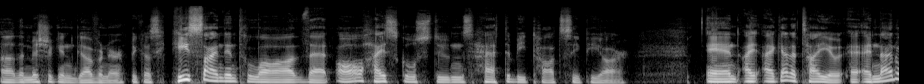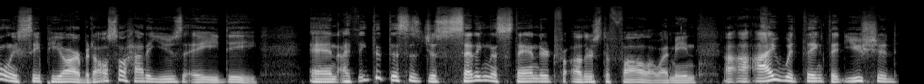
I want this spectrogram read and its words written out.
Uh, the Michigan governor because he signed into law that all high school students had to be taught CPR. And I, I got to tell you, and not only CPR, but also how to use the AED. And I think that this is just setting the standard for others to follow. I mean, I, I, would think that you should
